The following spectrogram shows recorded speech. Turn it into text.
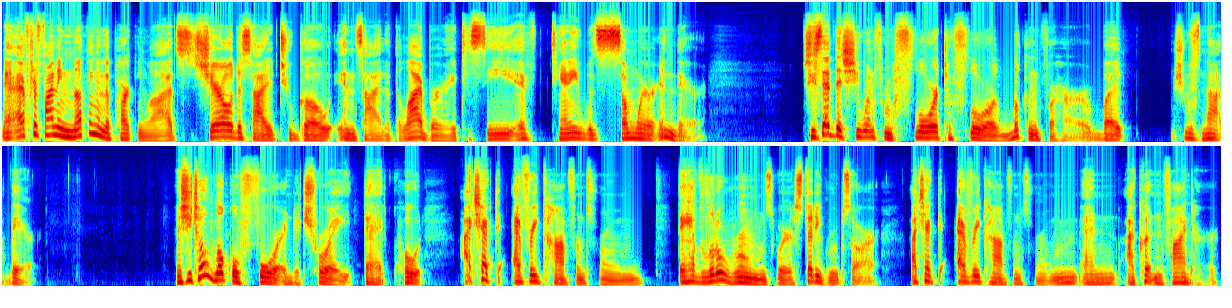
Now, after finding nothing in the parking lots, Cheryl decided to go inside of the library to see if Tiane was somewhere in there. She said that she went from floor to floor looking for her, but she was not there. And she told Local 4 in Detroit that, quote, I checked every conference room. They have little rooms where study groups are. I checked every conference room and I couldn't find her.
